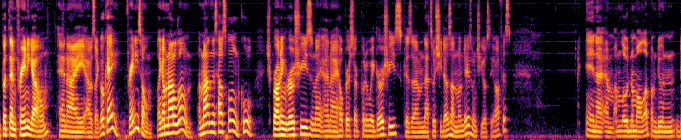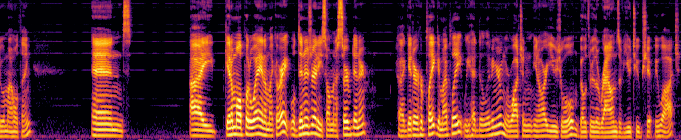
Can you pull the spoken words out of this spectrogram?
but then Franny got home, and I, I was like, okay, Franny's home. Like I'm not alone. I'm not in this house alone. Cool. She brought in groceries, and I and I help her start put away groceries because um that's what she does on Mondays when she goes to the office. And I, I'm I'm loading them all up. I'm doing doing my whole thing. And I get them all put away, and I'm like, all right, well dinner's ready, so I'm gonna serve dinner. Uh, get her her plate, get my plate. We head to the living room. We're watching, you know, our usual, go through the rounds of YouTube shit we watch,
